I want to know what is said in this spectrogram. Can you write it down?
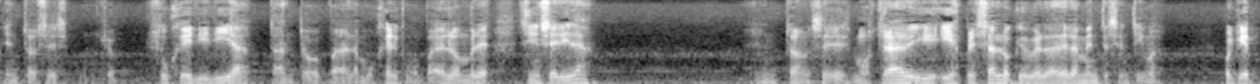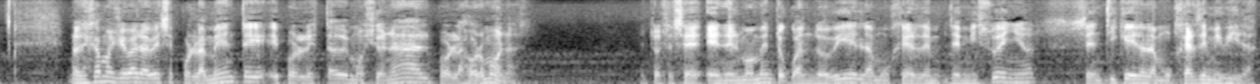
Entonces, yo sugeriría, tanto para la mujer como para el hombre, sinceridad. Entonces, mostrar y, y expresar lo que verdaderamente sentimos. Porque nos dejamos llevar a veces por la mente, eh, por el estado emocional, por las hormonas entonces, eh, en el momento cuando vi la mujer de, mis sueños, sentí que era la mujer de mi vida.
